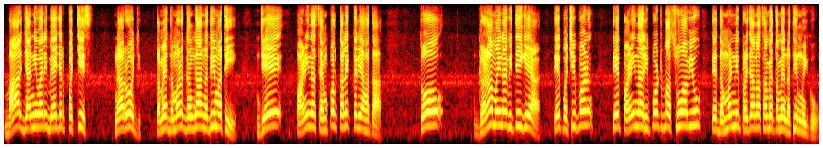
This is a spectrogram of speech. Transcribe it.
બાર જાન્યુઆરી બે હજાર પચીસના રોજ તમે દમણ ગંગા નદીમાંથી જે પાણીના સેમ્પલ કલેક્ટ કર્યા હતા, તો ઘણા મહિના વીતી ગયા, તે પછી પણ તે પાણીના રિપોર્ટમાં શું આવ્યું? તે દમણની પ્રજાના સામે તમે નથી મૂક્યું.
